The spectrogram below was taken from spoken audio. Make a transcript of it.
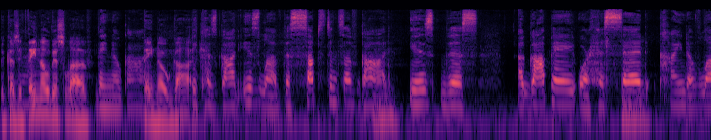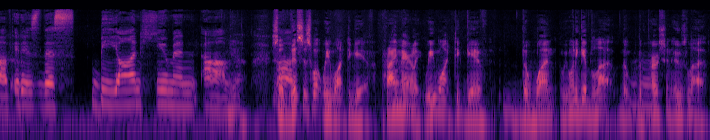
Because yeah. if they know this love, they know God. They know God. Because God is love. The substance of God mm-hmm. is this agape or hesed mm-hmm. kind of love. It is this beyond human. Um, yeah. So love. this is what we want to give. Primarily, mm-hmm. we want to give the one we want to give love, the, mm-hmm. the person who's loved,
